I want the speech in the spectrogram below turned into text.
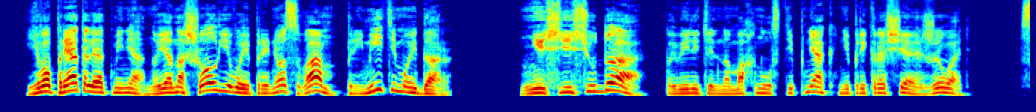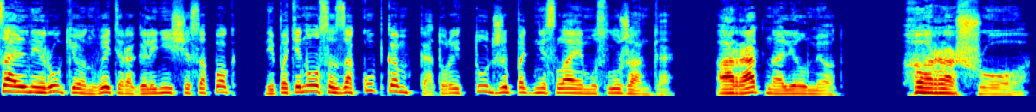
— Его прятали от меня, но я нашел его и принес вам. Примите мой дар. — Неси сюда! — повелительно махнул степняк, не прекращая жевать. Сальные руки он вытер о голенище сапог и потянулся за кубком, который тут же поднесла ему служанка. Арат налил мед. — Хорошо!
